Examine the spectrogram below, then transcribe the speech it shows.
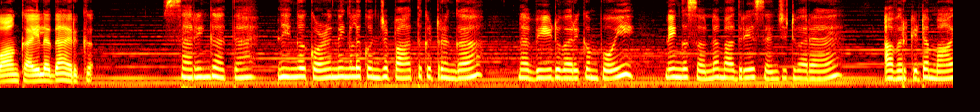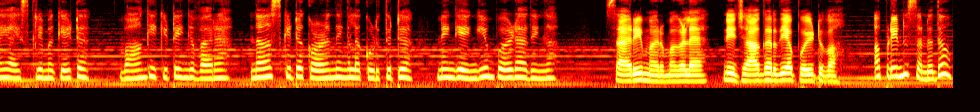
உன் கையில தான் இருக்கு. சரிங்க அத்தை நீங்க குழந்தைங்கள கொஞ்சம் பாத்துக்கிட்டுருங்க நான் வீடு வரைக்கும் போய் நீங்க சொன்ன மாதிரியே செஞ்சுட்டு வரேன். அவர்கிட்ட மாய ஐஸ்கிரீமை கேட்டு வாங்கிக்கிட்டு இங்க வரேன் நர்ஸ் கிட்ட குழந்தைங்கள கொடுத்துட்டு நீங்க எங்கேயும் போயிடாதீங்க. சரி மருமகளே நீ ஜாகிரதையா போயிட்டு வா. அப்படின்னு சொன்னதும்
